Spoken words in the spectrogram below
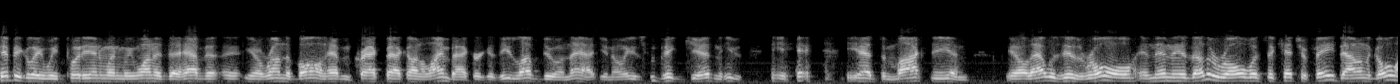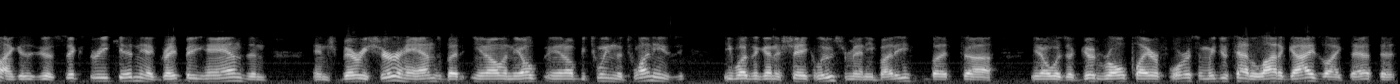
typically we'd put in when we wanted to have uh, you know run the ball and have him crack back on a linebacker because he loved doing that. You know, he's a big kid and he was he he had some moxie and you know that was his role. And then his other role was to catch a fade down on the goal line because he's a six three kid and he had great big hands and and very sure hands. But you know in the you know between the twenties he wasn't going to shake loose from anybody. But uh, you know, was a good role player for us, and we just had a lot of guys like that that,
